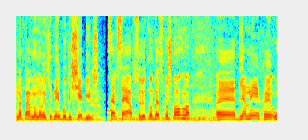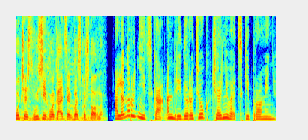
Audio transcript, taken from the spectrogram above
учасників. Напевно, на вихідних буде ще більше. Це все абсолютно безкоштовно. Е, Для них е, участь в усіх локаціях безкоштовна. Альона Рудніцька, Андрій Доротюк, Чернівецький промінь.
